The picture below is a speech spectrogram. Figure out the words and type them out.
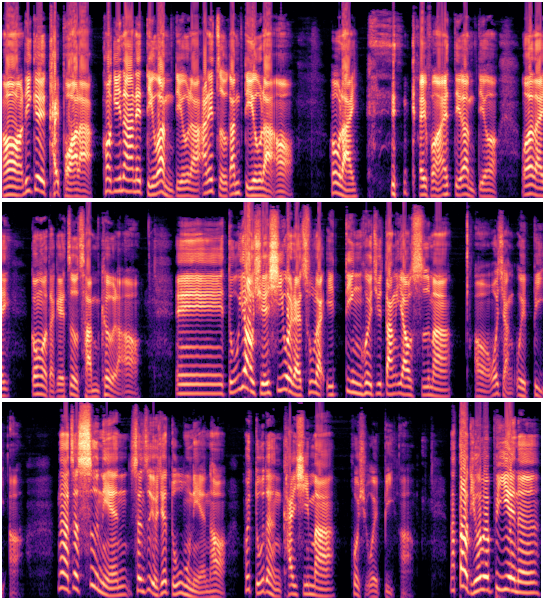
哦，你给开破啦，看囡仔安尼丢啊唔丢啦，安尼做敢丢啦哦。后来 开破还丢啊唔丢哦，我来讲我大家做参考啦啊。哦诶，读药学系未来出来一定会去当药师吗？哦，我想未必啊。那这四年甚至有些读五年哈、哦，会读得很开心吗？或许未必啊。那到底会不会毕业呢？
